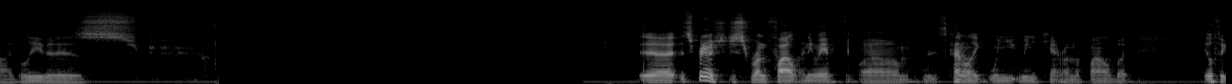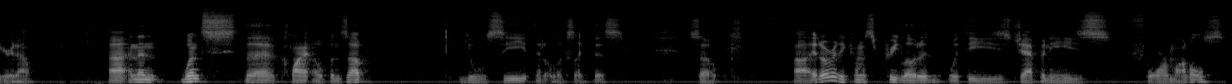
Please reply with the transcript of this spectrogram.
I believe it is uh, it's pretty much just run file anyway. Um, it's kind of like when you when you can't run the file, but you'll figure it out. Uh, and then once the client opens up, you will see that it looks like this. So uh, it already comes preloaded with these Japanese four models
